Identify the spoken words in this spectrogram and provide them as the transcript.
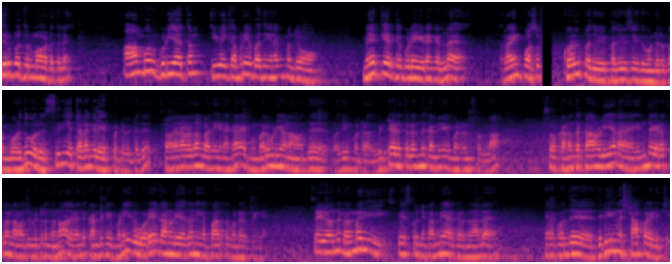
திருப்பத்தூர் மாவட்டத்தில் ஆம்பூர் குடியாத்தம் இவைக்கு அப்படியே பார்த்தீங்கன்னாக்கா கொஞ்சம் மேற்கே இருக்கக்கூடிய இடங்களில் ரெயின் பாசிபிள் குரல் பதிவை பதிவு செய்து கொண்டிருக்கும் பொழுது ஒரு சிறிய தடங்கள் ஏற்பட்டு விட்டது ஸோ அதனால தான் பார்த்தீங்கன்னாக்கா இப்போ மறுபடியும் நான் வந்து பதிவு பண்ணுறேன் விட்ட இடத்துலேருந்து கண்டினியூ பண்ணுறேன்னு சொல்லலாம். ஸோ கடந்த காணொலியை நான் எந்த இடத்துல நான் வந்து விட்டுருந்தேனோ அதுலேருந்து கண்டினியூ பண்ணி இது ஒரே காணொலியாக தான் நீங்கள் பார்த்து கொண்டு இருப்பீங்க ஸோ இது வந்து மெமரி ஸ்பேஸ் கொஞ்சம் கம்மியாக இருக்கிறதுனால எனக்கு வந்து திடீர்னு ஸ்டாப் ஆகிடுச்சு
